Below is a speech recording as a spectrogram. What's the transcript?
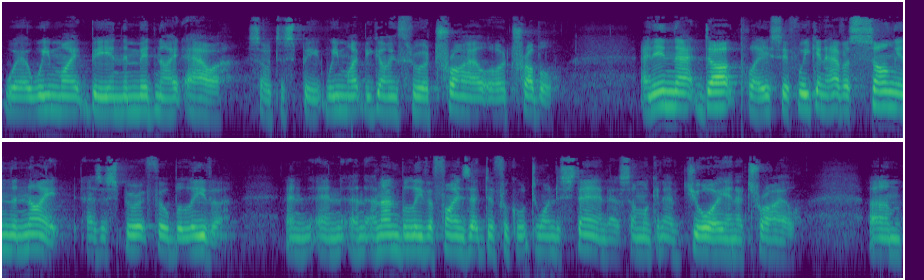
where we might be in the midnight hour, so to speak. We might be going through a trial or a trouble. And in that dark place, if we can have a song in the night as a spirit filled believer, and, and, and an unbeliever finds that difficult to understand, how someone can have joy in a trial. Um,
